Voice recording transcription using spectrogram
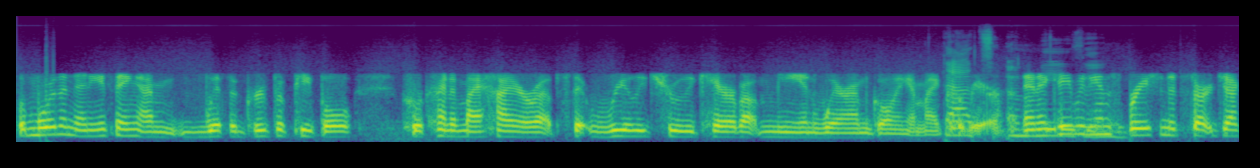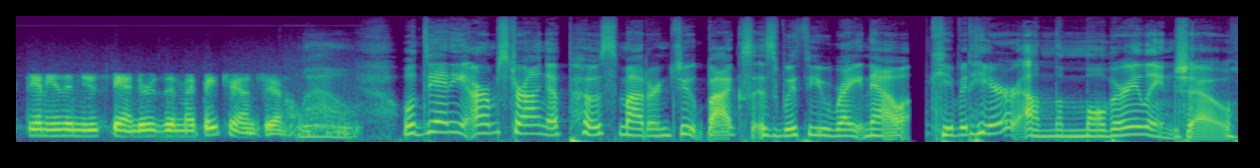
But more than anything, I'm with a group of people who are kind of my higher ups that really truly care about me and where I'm going in my That's career. And it gave me the inspiration to start Jack Dani and the New Standards in my Patreon channel. Wow. Well, Dani Armstrong of Postmodern Jukebox is with you right now. Keep it here on the Mulberry Lane Show.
